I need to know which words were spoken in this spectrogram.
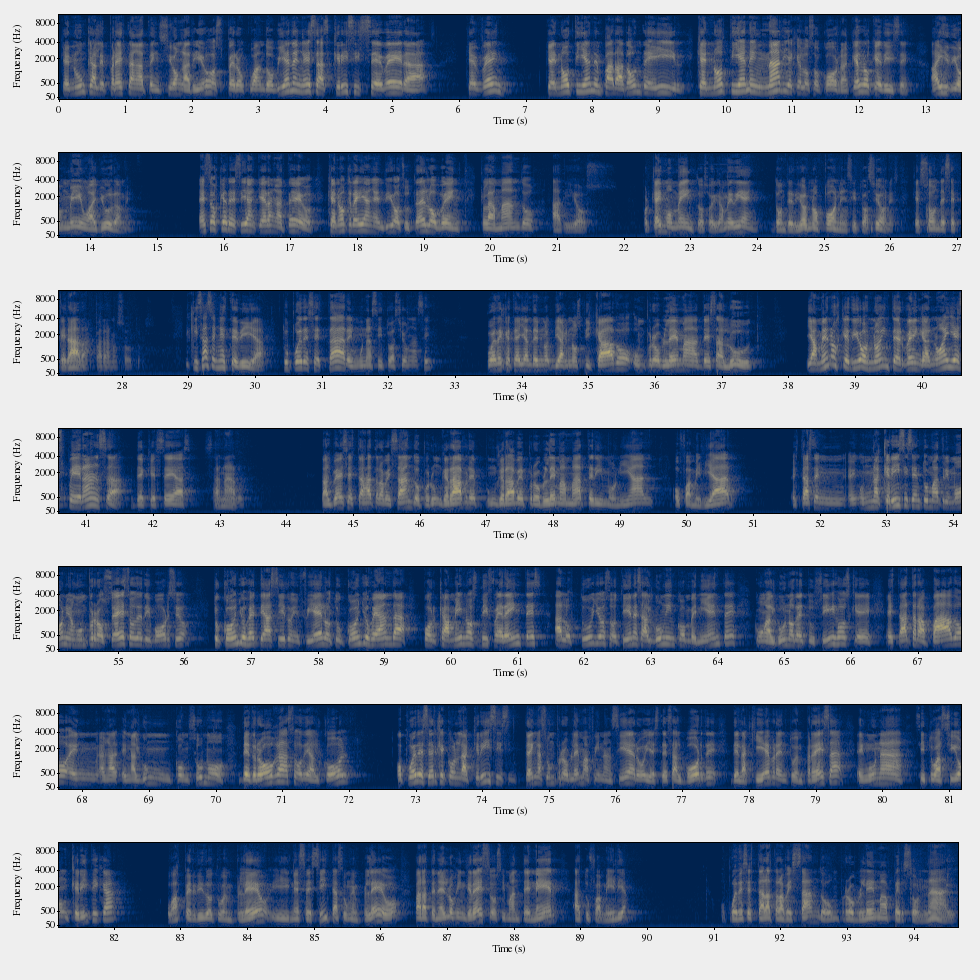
que nunca le prestan atención a Dios, pero cuando vienen esas crisis severas, que ven que no tienen para dónde ir, que no tienen nadie que los socorra. ¿Qué es lo que dicen? Ay, Dios mío, ayúdame. Esos que decían que eran ateos, que no creían en Dios, ustedes los ven clamando a Dios. Porque hay momentos, oígame bien, donde Dios nos pone en situaciones que son desesperadas para nosotros. Y quizás en este día tú puedes estar en una situación así. Puede que te hayan diagnosticado un problema de salud y a menos que Dios no intervenga, no hay esperanza de que seas sanado. Tal vez estás atravesando por un grave, un grave problema matrimonial o familiar. Estás en, en una crisis en tu matrimonio, en un proceso de divorcio. Tu cónyuge te ha sido infiel o tu cónyuge anda por caminos diferentes a los tuyos o tienes algún inconveniente con alguno de tus hijos que está atrapado en, algún consumo de drogas o de alcohol. O puede ser que con la crisis tengas un problema financiero y estés al borde de la quiebra en tu empresa, en una situación crítica. O has perdido tu empleo y necesitas un empleo para tener los ingresos y mantener a tu familia. O puedes estar atravesando un problema personal,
